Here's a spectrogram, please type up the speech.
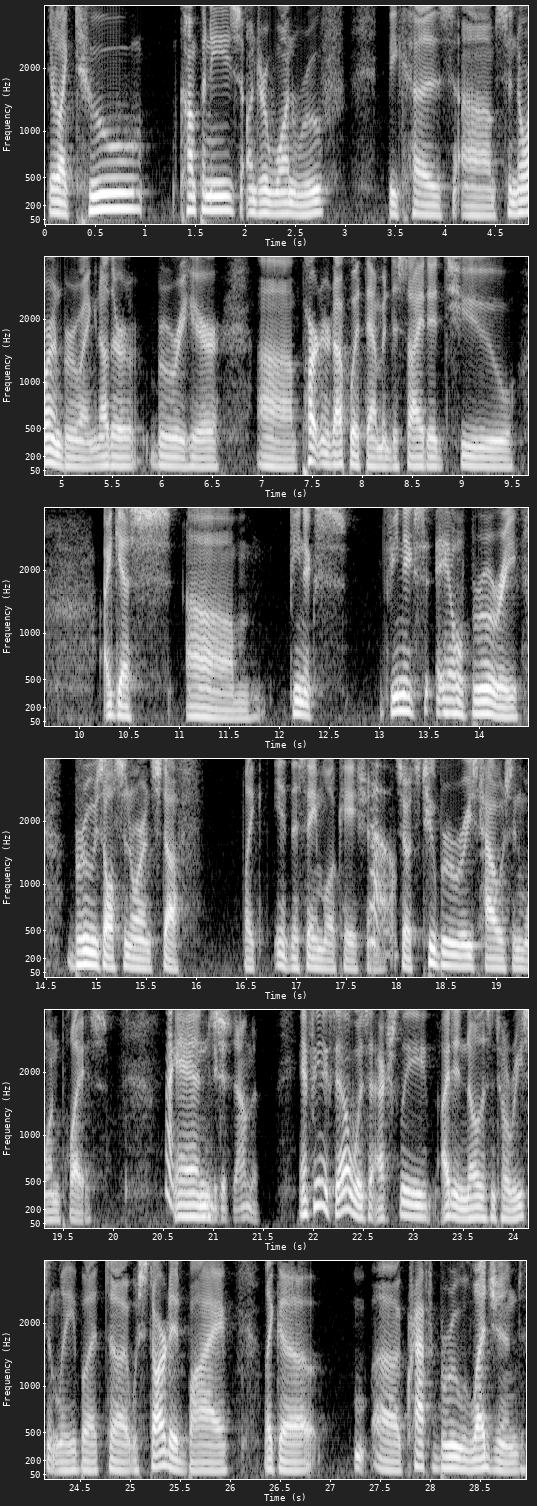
they're like two companies under one roof because um, Sonoran Brewing, another brewery here, uh, partnered up with them and decided to, I guess, um, Phoenix Phoenix Ale Brewery brews all Sonoran stuff like in the same location. Oh. So it's two breweries housed in one place. Nice. And Need get down there. and Phoenix Ale was actually I didn't know this until recently, but uh, it was started by like a, a craft brew legend,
